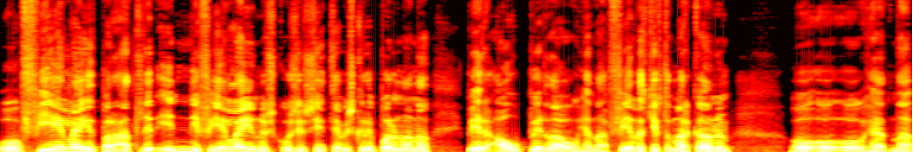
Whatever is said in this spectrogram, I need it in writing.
og félagið bara allir inn í félaginu sko sem sitja við skrifborun og annað byrja ábyrð á hérna félagskiptamarkaðunum og, og, og hérna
